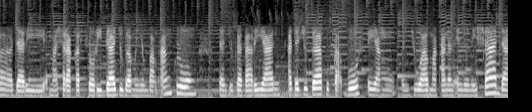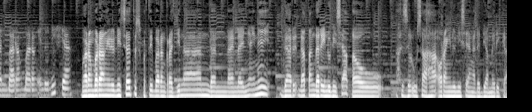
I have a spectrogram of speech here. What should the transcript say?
uh, dari masyarakat Florida juga menyumbang angklung dan juga tarian. Ada juga buka booth yang menjual makanan Indonesia dan barang-barang Indonesia. Barang-barang Indonesia itu seperti barang kerajinan dan lain-lainnya ini dari datang dari Indonesia atau hasil usaha orang Indonesia yang ada di Amerika?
